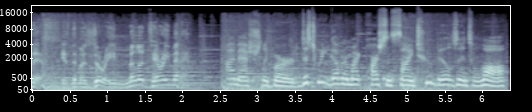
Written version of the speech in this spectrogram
This is the Missouri Military Minute. I'm Ashley Bird. This week, Governor Mike Parsons signed two bills into law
